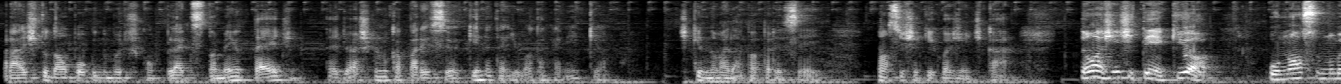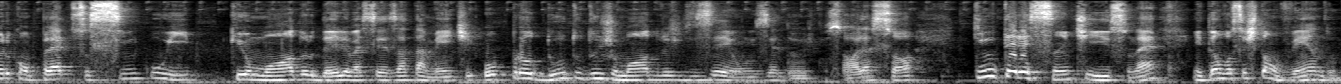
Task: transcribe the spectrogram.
para estudar um pouco números complexos também, o Ted. Ted, eu acho que nunca apareceu aqui, né, Ted? Bota a carinha aqui, ó. Acho que não vai dar para aparecer aí. Então, assiste aqui com a gente, cara. Então, a gente tem aqui, ó, o nosso número complexo 5i que o módulo dele vai ser exatamente o produto dos módulos de Z1 e Z2. Pessoal, olha só que interessante isso, né? Então, vocês estão vendo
